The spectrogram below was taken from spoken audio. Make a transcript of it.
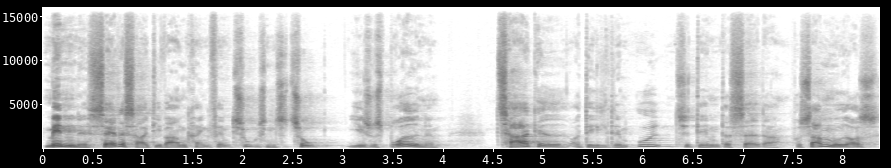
Mændene satte sig, de var omkring 5.000, så tog Jesus brødene, takkede og delte dem ud til dem, der sad der. På samme måde også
